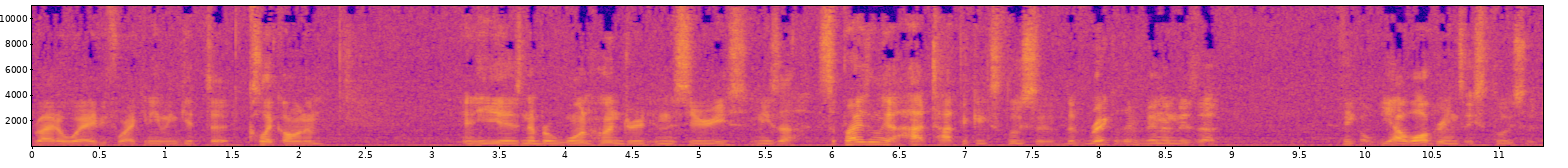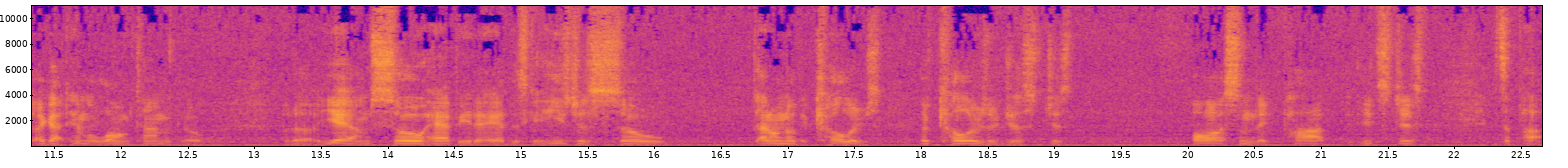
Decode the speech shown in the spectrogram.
right away before I can even get to click on him. And he is number 100 in the series, and he's a surprisingly a Hot Topic exclusive. The regular Venom is a, think, a, yeah, Walgreens exclusive. I got him a long time ago, but uh, yeah, I'm so happy to add this guy. He's just so, I don't know the colors. The colors are just just awesome. They pop. It's just, it's a pop.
